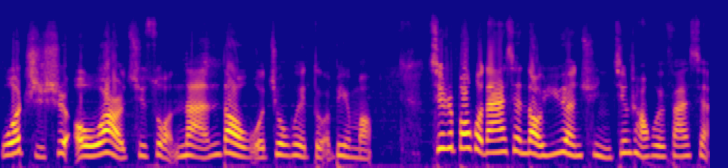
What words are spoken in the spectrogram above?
我只是偶尔去做，难道我就会得病吗？其实包括大家现在到医院去，你经常会发现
